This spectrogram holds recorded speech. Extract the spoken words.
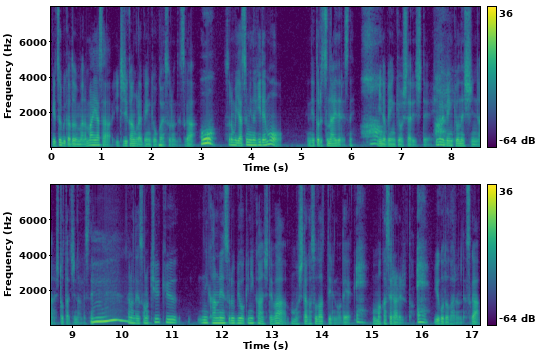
月曜日から土曜日まで毎朝1時間ぐらい勉強会するんですがそれも休みの日でもネットでつないでですね、はあ、みんな勉強したりして非常に勉強熱心な人たちなんですね。はい、なのでその救急に関連する病気に関してはもう下が育っているので、ええ、任せられるということがあるんですが、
